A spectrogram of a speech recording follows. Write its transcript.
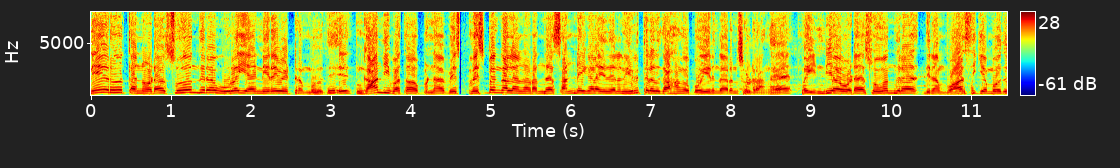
நேரு தன்னோட சுதந்திர உரையை நிறைவேற்றும் போது காந்தி பார்த்தோம் அப்படின்னா வெஸ்ட் வெஸ்ட் பெங்கால்ல நடந்த சண்டைகளை இதெல்லாம் நிறுத்துறதுக்காக அங்க போயிருந்தாருன்னு சொல்றாங்க. இப்ப இந்தியாவோட சுதந்திர தினம் வா வாசிக்கும் போது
